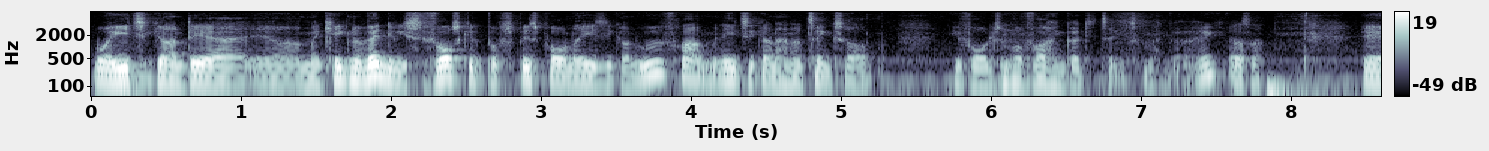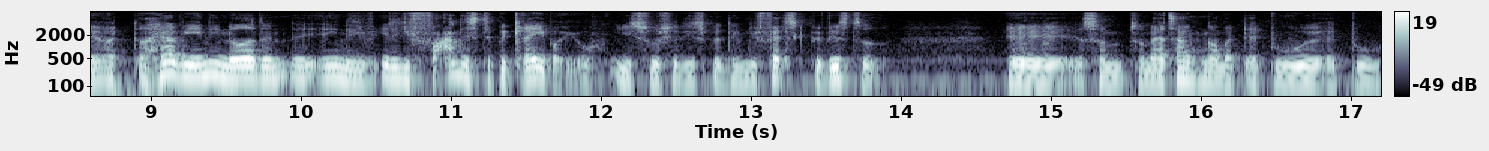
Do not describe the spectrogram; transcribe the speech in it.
Hvor etikeren, det er, øh, man kan ikke nødvendigvis se forskel på spidsborgeren og etikeren udefra, men etikeren han har tænkt sig om, i forhold til, mm. hvorfor han gør de ting, som han gør. Ikke? Altså, øh, og, og her er vi inde i noget af den, en af de, et af de farligste begreber jo i socialismen, nemlig falsk bevidsthed. Mm. Øh, som, som er tanken om, at, at du, at du Øh,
